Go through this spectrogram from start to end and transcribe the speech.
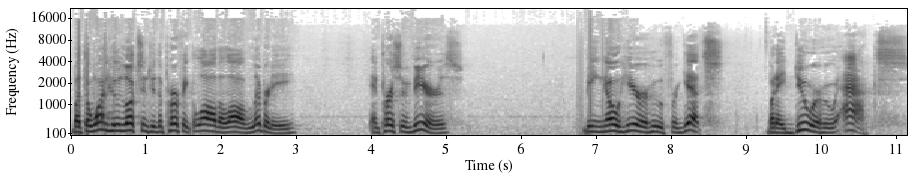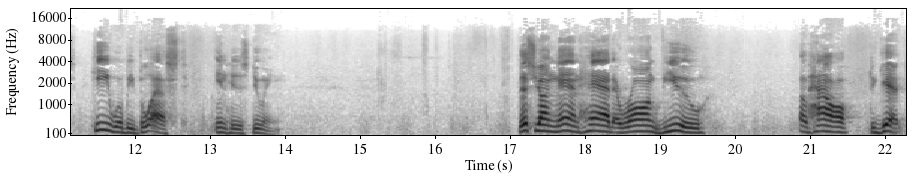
But the one who looks into the perfect law, the law of liberty, and perseveres, being no hearer who forgets, but a doer who acts, he will be blessed in his doing. This young man had a wrong view of how to get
